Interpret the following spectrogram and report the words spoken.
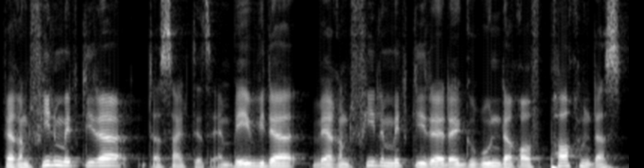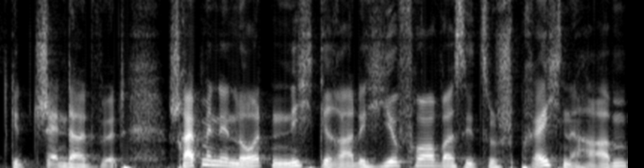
Während viele Mitglieder, das sagt jetzt MB wieder, während viele Mitglieder der Grünen darauf pochen, dass gegendert wird, schreibt man den Leuten nicht gerade hier vor, was sie zu sprechen Sprechen haben,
